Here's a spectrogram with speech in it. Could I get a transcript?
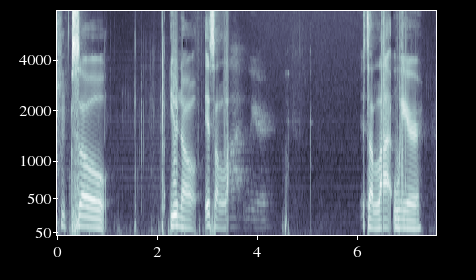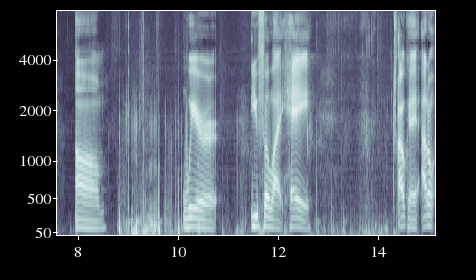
so, you know, it's a lot where it's a lot where, um, where you feel like, hey, okay, I don't,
